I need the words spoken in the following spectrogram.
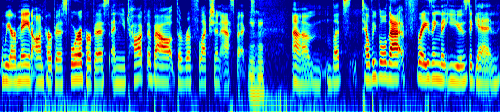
we are made on purpose for a purpose and you talked about the reflection aspect. Mm-hmm. Um, let's tell people that phrasing that you used again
